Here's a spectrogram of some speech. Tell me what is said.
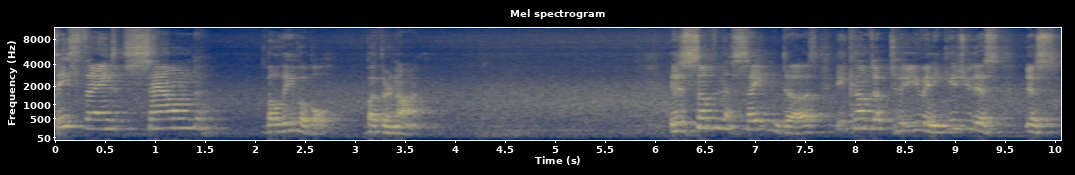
these things sound believable, but they're not. It is something that Satan does. He comes up to you and he gives you this, this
